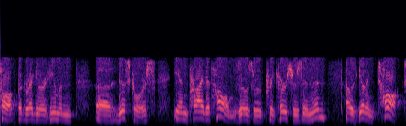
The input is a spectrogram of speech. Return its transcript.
talk, but regular human uh, discourse in private homes. Those were precursors. And then I was giving talks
